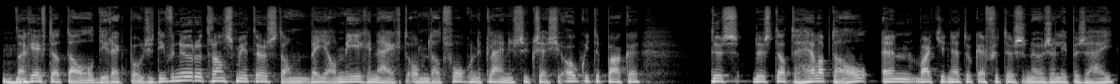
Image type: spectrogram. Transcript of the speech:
mhm. dan geeft dat al direct positieve neurotransmitters. Dan ben je al meer geneigd om dat volgende kleine succesje ook weer te pakken. Dus, dus dat helpt al. En wat je net ook even tussen neus en lippen zei.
